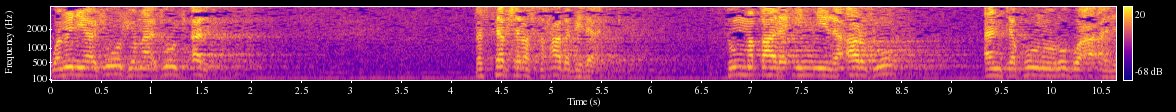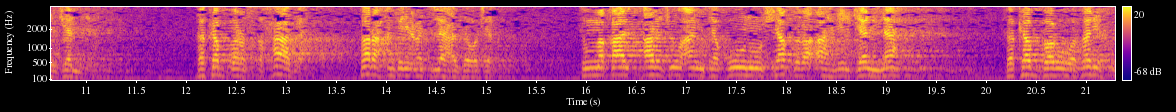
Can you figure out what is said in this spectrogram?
ومن يأجوج ومأجوج ألف. فاستبشر الصحابة بذلك. ثم قال إني لأرجو أن تكونوا ربع أهل الجنة. فكبر الصحابة فرحا بنعمة الله عز وجل. ثم قال أرجو أن تكونوا شطر أهل الجنة. فكبروا وفرحوا.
